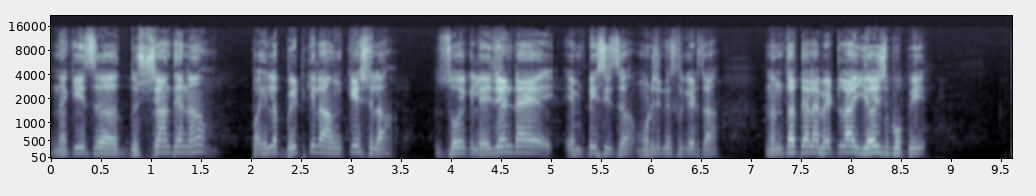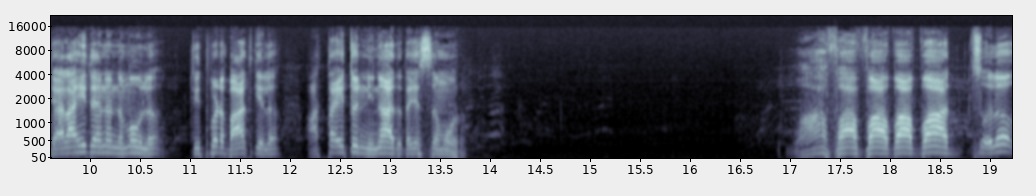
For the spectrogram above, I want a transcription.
नक्कीच अं, आहे यानं पहिलं बीट केलं अंकेशला. जो एक लेजेंड आहे एम टी सीचं मोडजिनिस क्रिकेटचा नंतर त्याला भेटला यश भोपी. त्यालाही त्यानं नमवलं. चितपट बाद केलं. आता येतोय निनाद त्याच्यासमोर. वा वा वा वा वा सलग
